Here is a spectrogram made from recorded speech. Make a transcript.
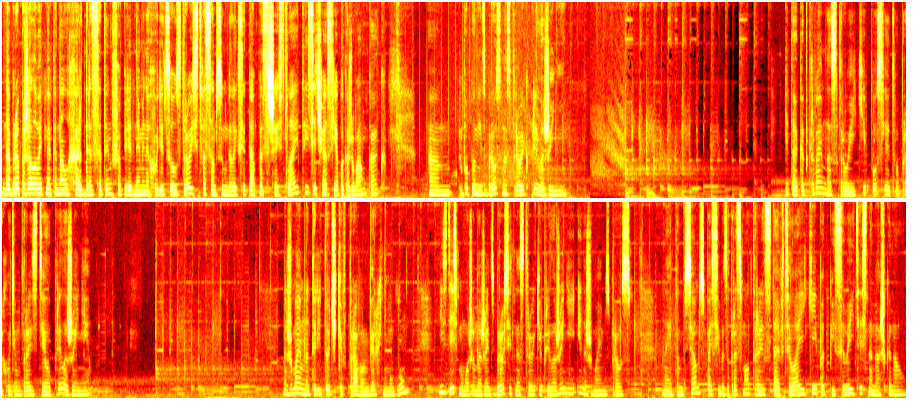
Добро пожаловать на канал Hard Reset Info. Перед нами находится устройство Samsung Galaxy Tab S6 Lite. И сейчас я покажу вам, как эм, выполнить сброс настроек приложений. Итак, открываем настройки. После этого проходим в раздел приложения. Нажимаем на три точки в правом верхнем углу. И здесь мы можем нажать «Сбросить настройки приложений» и нажимаем «Сброс». На этом все. Спасибо за просмотр. Ставьте лайки и подписывайтесь на наш канал.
